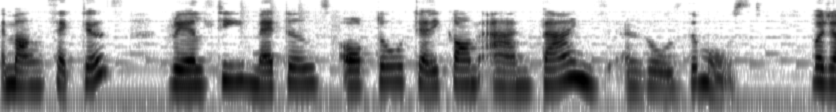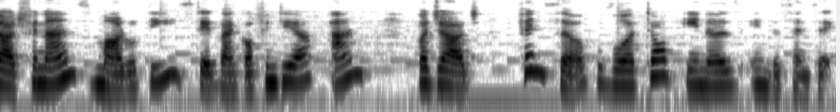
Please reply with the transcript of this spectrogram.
Among sectors, realty, metals, auto, telecom, and banks rose the most. Bajaj Finance, Maruti, State Bank of India, and Bajaj Finserv were top gainers in the Sensex.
